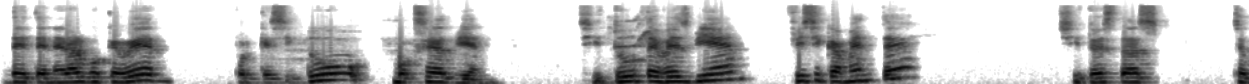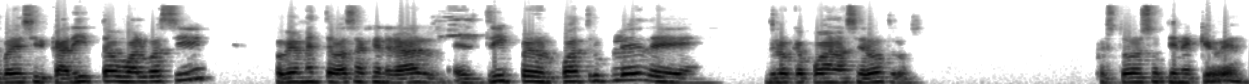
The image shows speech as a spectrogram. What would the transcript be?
de tener algo que ver, porque si tú boxeas bien, si tú te ves bien físicamente, si tú estás, se puede decir carita o algo así, obviamente vas a generar el triple o el cuádruple de, de lo que puedan hacer otros. Pues todo eso tiene que ver.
